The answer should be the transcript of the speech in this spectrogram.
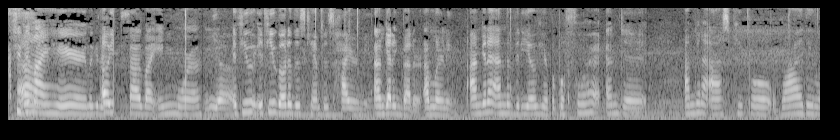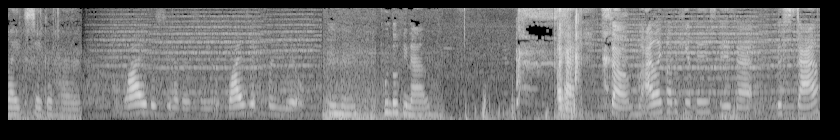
She did Um, my hair. Look at oh, it. Styled by Amy Mora. Yeah. If you if you go to this campus, hire me. I'm getting better. I'm learning. I'm gonna end the video here, but before I end it, I'm gonna ask people why they like Sacred Heart. Why this university? Why is it for you? Mm-hmm. Punto final. okay. So what I like about the campus is that the staff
